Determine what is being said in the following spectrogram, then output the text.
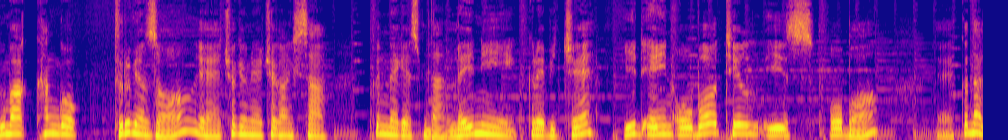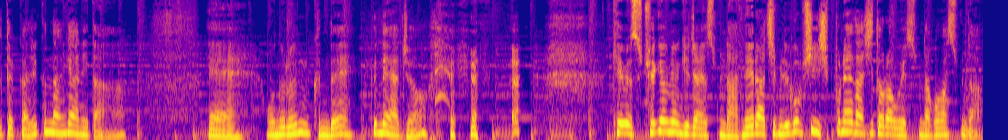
음악 한 곡 들으면서 예, 최경련의 최강 시사 끝내겠습니다. 레니 그레비츠의 It Ain't Over Till It's Over. 예, 끝날 때까지 끝난 게 아니다. 예, 오늘은 근데 끝내야죠. KBS 최경련 기자였습니다. 내일 아침 7시 20분에 다시 돌아오겠습니다. 고맙습니다.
